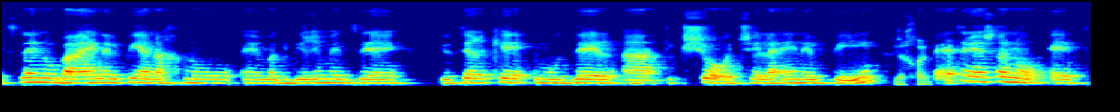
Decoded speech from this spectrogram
אצלנו ב-NLP אנחנו אה, מגדירים את זה יותר כמודל התקשורת של ה-NLP. נכון. בעצם יש לנו את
